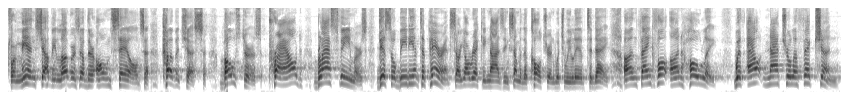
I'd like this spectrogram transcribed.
For men shall be lovers of their own selves, covetous, boasters, proud, blasphemers, disobedient to parents. Are y'all recognizing some of the culture in which we live today? Unthankful, unholy, without natural affection,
